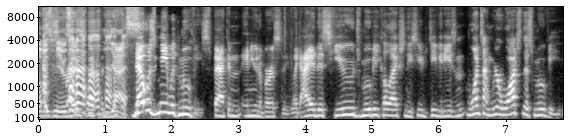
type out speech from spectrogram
of his music yes that was me with movies back in, in university. Like I had this huge movie collection, these huge DVDs. And one time we were watching this movie,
